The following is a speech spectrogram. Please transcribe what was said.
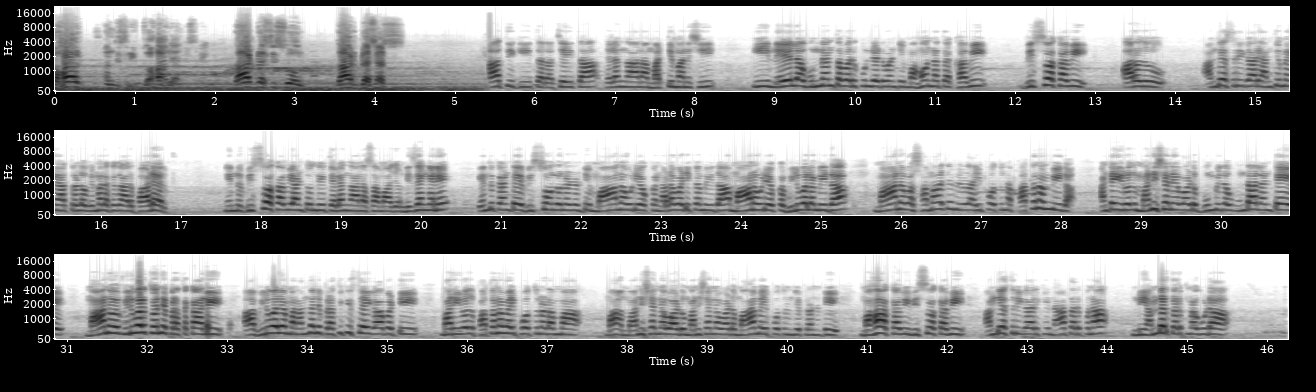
జోహార్ అందశ్రీ జోహార్ Andesri. God bless his soul God bless us జాతి గీత రచయిత తెలంగాణ మట్టి మనిషి ఈ నేల ఉన్నంత వరకు ఉండేటువంటి మహోన్నత కవి విశ్వకవి ఆ రోజు అందేశ్రీ గారి అంతిమయాత్రలో విమలక గారు పాడారు. నిన్ను విశ్వకవి అంటుంది తెలంగాణ సమాజం నిజంగానే. ఎందుకంటే విశ్వంలో ఉన్నటువంటి మానవుడి యొక్క నడవడిక మీద మానవుడి యొక్క విలువల మీద మానవ సమాజం మీద అయిపోతున్న పతనం మీద. అంటే ఈరోజు మనిషి అనేవాడు భూమి మీద ఉండాలంటే మానవ విలువలతోనే బ్రతకాలి. ఆ విలువలే మనందరినీ బ్రతికిస్తాయి కాబట్టి మరి ఈరోజు పతనం అయిపోతున్నాడమ్మా. మా మనిషి అన్నవాడు మనిషి అన్నవాడు మాయమైపోతుందని చెప్పినటువంటి మహాకవి విశ్వకవి అందేశ్రీ గారికి నా తరపున మీ అందరి తరపున కూడా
